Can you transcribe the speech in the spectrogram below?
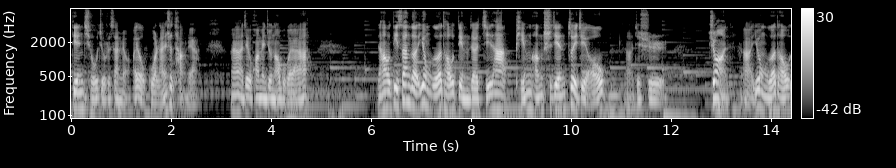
颠球九十三秒，哎呦，果然是躺着呀！啊，这个画面就脑补回来了哈。然后第三个用额头顶着吉他平衡时间最久啊，这是 John 啊，用额头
